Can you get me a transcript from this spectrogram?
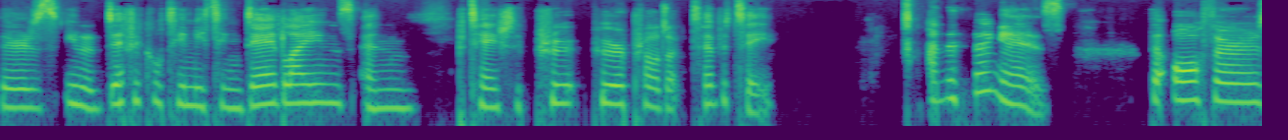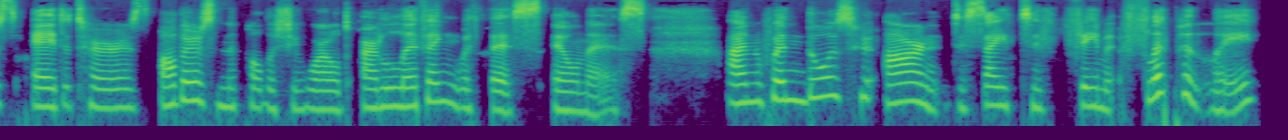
there's you know difficulty meeting deadlines, and potentially poor, poor productivity. And the thing is, the authors, editors, others in the publishing world are living with this illness. And when those who aren't decide to frame it flippantly,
